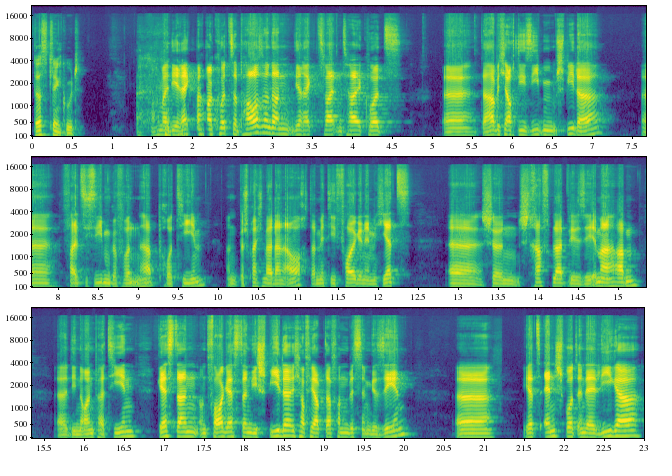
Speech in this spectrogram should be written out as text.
Das klingt gut. Machen wir direkt, machen wir kurze Pause und dann direkt zweiten Teil kurz. Äh, da habe ich auch die sieben Spieler, äh, falls ich sieben gefunden habe, pro Team. Und besprechen wir dann auch, damit die Folge nämlich jetzt äh, schön straff bleibt, wie wir sie immer haben. Äh, die neun Partien. Gestern und vorgestern die Spiele. Ich hoffe, ihr habt davon ein bisschen gesehen. Äh, jetzt Endspurt in der Liga.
